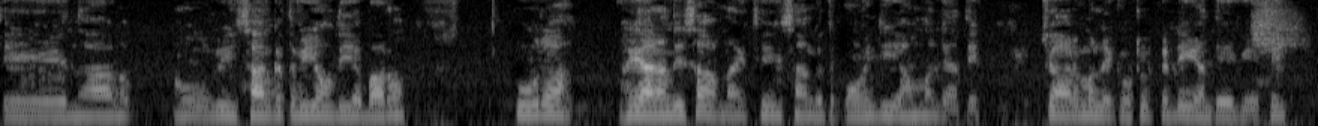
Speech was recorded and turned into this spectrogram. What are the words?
ਤੇ ਨਾਲ ਉਹ ਵੀ ਸੰਗਤ ਵੀ ਆਉਂਦੀ ਆ ਬਾਹਰੋਂ। ਪੂਰਾ ਹਜ਼ਾਰਾਂ ਦੇ ਹਿਸਾਬ ਨਾਲ ਇੱਥੇ ਸੰਗਤ ਪਹੁੰਚਦੀ ਆ ਮਹੱਲਿਆਂ ਤੇ। ਚਾਰ ਮਹੱਲੇ ਟੋਟਲ ਕੱਢੇ ਜਾਂਦੇ ਆ ਜੀ ਇੱਥੇ।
